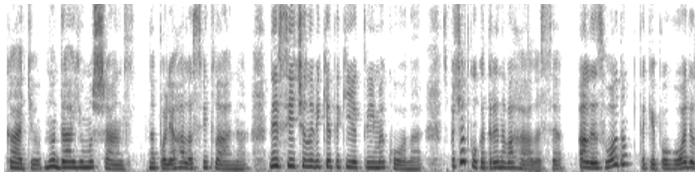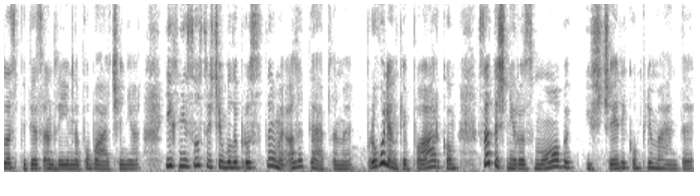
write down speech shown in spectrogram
Катю, ну дай йому шанс. Наполягала Світлана. Не всі чоловіки такі, як твій Микола. Спочатку Катерина вагалася, але згодом таки погодилась піти з Андрієм на побачення. Їхні зустрічі були простими, але теплими. Прогулянки парком, затишні розмови і щирі компліменти.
